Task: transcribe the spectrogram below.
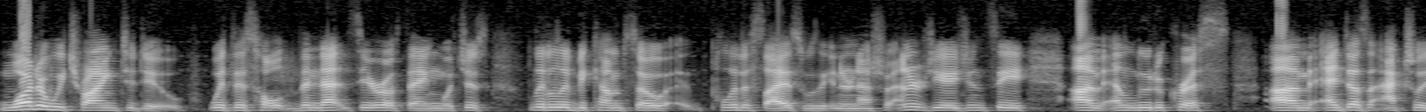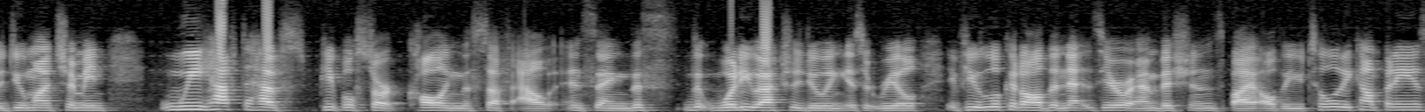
what are we trying to do with this whole the net zero thing, which has literally become so politicized with the International Energy Agency um, and ludicrous um, and doesn't actually do much. I mean, we have to have people start calling this stuff out and saying this th- what are you actually doing is it real if you look at all the net zero ambitions by all the utility companies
